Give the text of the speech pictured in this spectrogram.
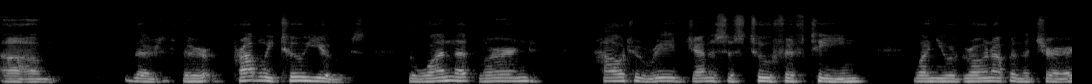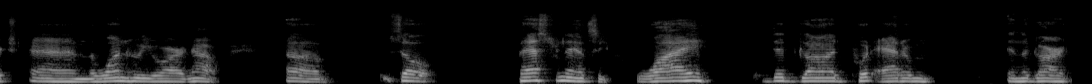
Um, there's there are probably two yous the one that learned how to read Genesis 2.15 when you were growing up in the church and the one who you are now. Uh, so Pastor Nancy, why did God put Adam in the garden?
